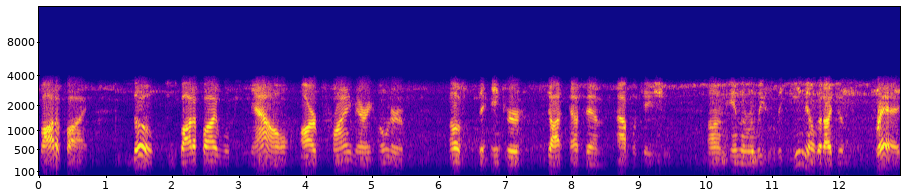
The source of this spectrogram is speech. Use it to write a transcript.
Spotify. So Spotify will be now our primary owner of the Anchor.fm application. Um, in the release of the email that I just read,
